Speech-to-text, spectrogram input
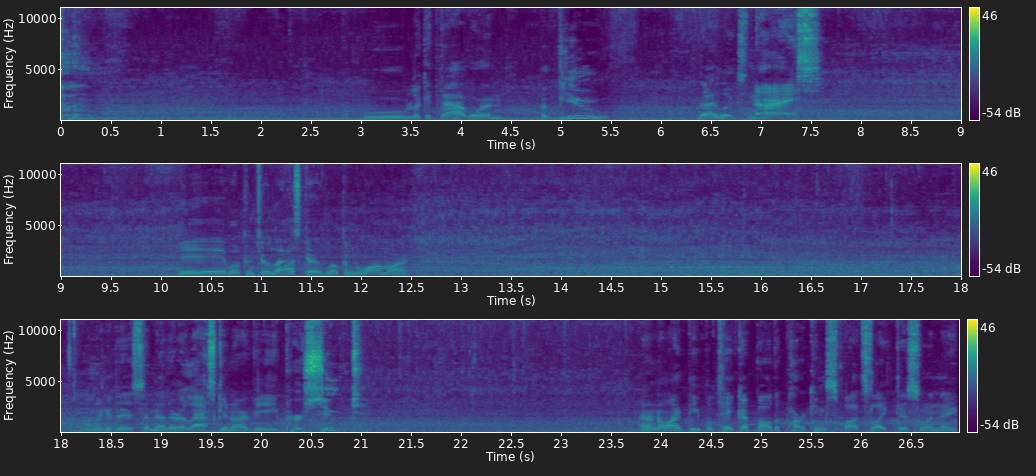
Ooh, look at that one. A view. That looks nice. Hey, welcome to Alaska. Welcome to Walmart. Oh, look at this, another Alaskan RV, Pursuit. I don't know why people take up all the parking spots like this when they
